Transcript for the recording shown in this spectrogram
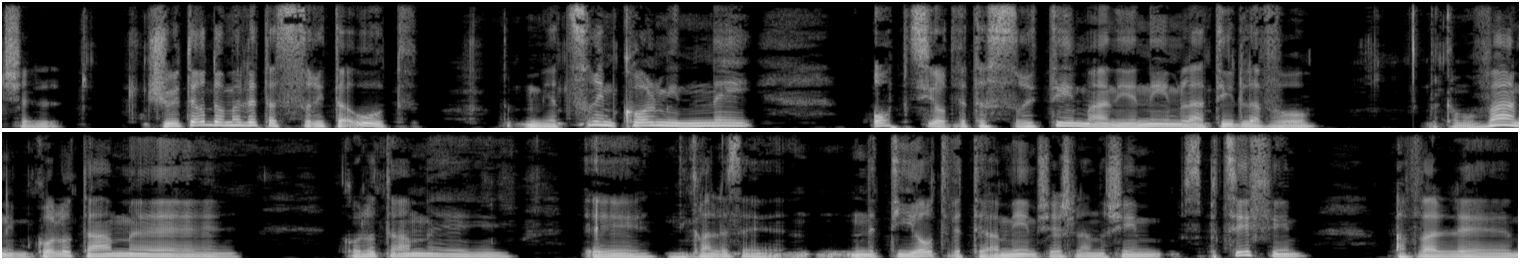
של, שהוא יותר דומה לתסריטאות. מייצרים כל מיני אופציות ותסריטים מעניינים לעתיד לבוא, וכמובן עם כל אותם, uh, כל אותם uh, נקרא לזה נטיות וטעמים שיש לאנשים ספציפיים, אבל uh,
